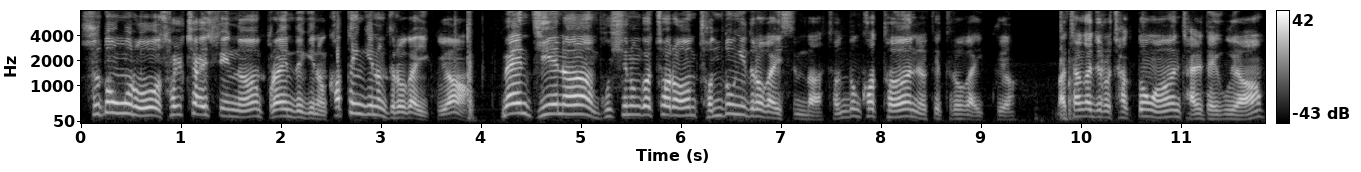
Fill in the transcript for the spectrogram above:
수동으로 설치할 수 있는 브라인드 기능, 커튼 기능 들어가 있고요. 맨 뒤에는 보시는 것처럼 전동이 들어가 있습니다. 전동 커튼 이렇게 들어가 있고요. 마찬가지로 작동은 잘 되고요.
